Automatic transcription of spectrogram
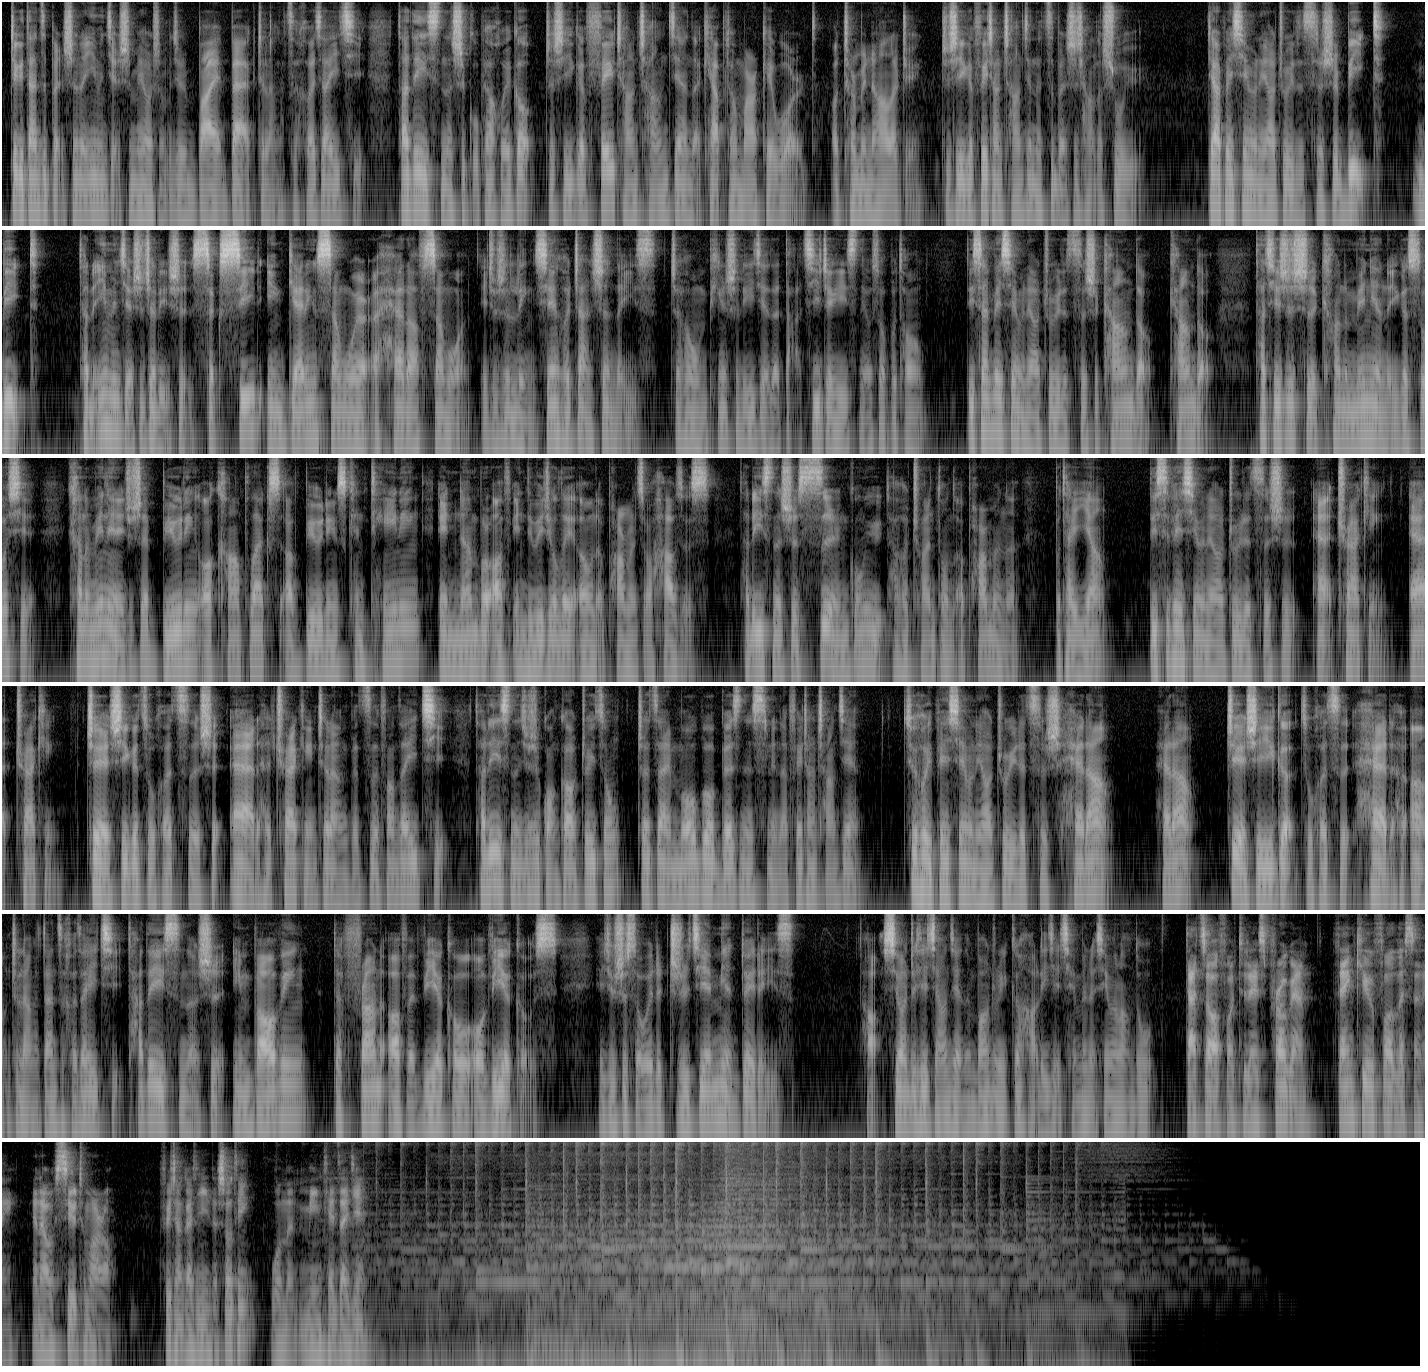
这个单词本身的英文解释没有什么，就是 buy back 这两个词合在一起，它的意思呢是股票回购，这是一个非常常见的 capital market word or terminology，这是一个非常常见的资本市场的术语。第二篇新闻里要注意的词是 beat，beat。它的英文解释这里是 succeed in getting somewhere ahead of someone，也就是领先和战胜的意思。这和我们平时理解的打击这个意思有所不同。第三篇新闻里要注意的词是 condo，condo，它其实是 condominium 的一个缩写。Condominium 就是 building or complex of buildings containing a number of individually owned apartments or houses。它的意思呢是私人公寓，它和传统的 apartment 呢不太一样。第四篇新闻你要注意的词是 ad tracking。ad tracking 这也是一个组合词，是 ad 和 tracking 这两个字放在一起，它的意思呢就是广告追踪，这在 mobile business 里呢非常常见。最后一篇新闻你要注意的词是 head on。head on 这也是一个组合词，head 和 on 这两个单词合在一起，它的意思呢是 involving the front of a vehicle or vehicles，也就是所谓的直接面对的意思。好，希望这些讲解能帮助你更好理解前面的新闻朗读。That's all for today's program. Thank you for listening, and I will see you tomorrow. 非常感谢你的收听，我们明天再见。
